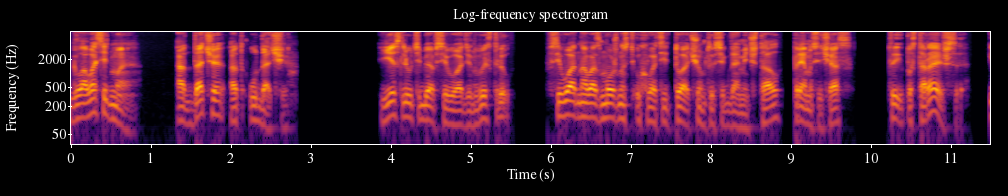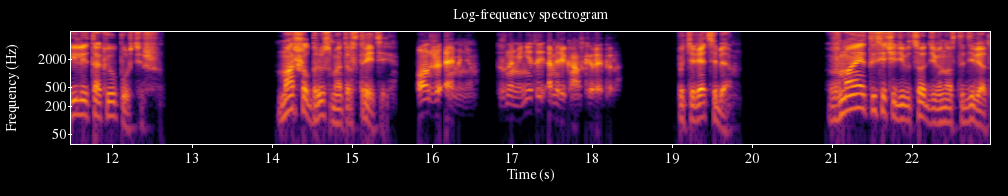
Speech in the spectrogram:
Глава 7. Отдача от удачи. Если у тебя всего один выстрел, всего одна возможность ухватить то, о чем ты всегда мечтал, прямо сейчас, ты постараешься или так и упустишь? Маршал Брюс Мэттерс III, он же Эминем, знаменитый американский рэпер. Потерять себя. В мае 1999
